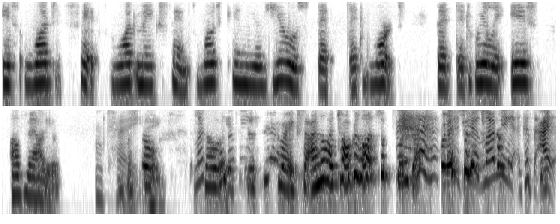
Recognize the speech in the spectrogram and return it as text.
is what fits, what makes sense, what can you use that that works, that that really is of value. Okay. So Let's, so let me, very exciting. I know I talk a lot, so questions. yeah, let me because I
